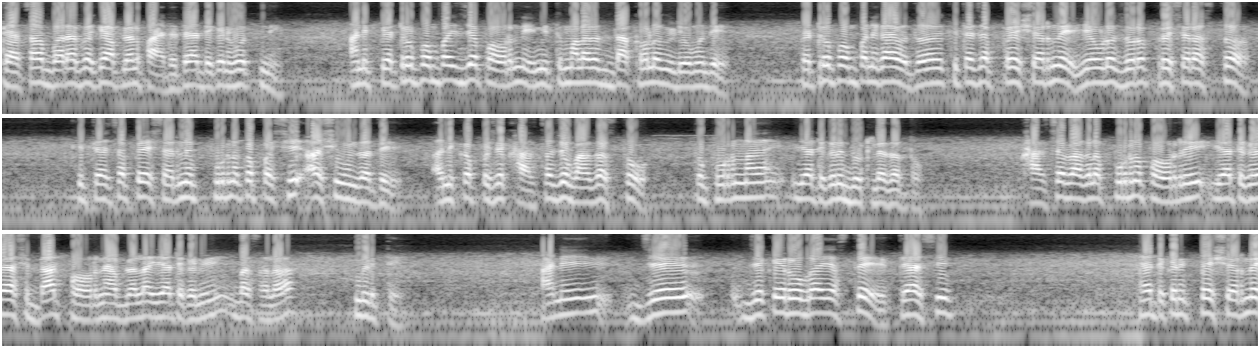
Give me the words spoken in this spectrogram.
त्याचा बऱ्यापैकी आपल्याला फायदा त्या ठिकाणी होत नाही. आणि पेट्रोल पंपाची जे फवारणी मी तुम्हाला दाखवलं व्हिडिओमध्ये पेट्रोल पंपाने काय होतं की त्याच्या प्रेशरने एवढं जोरात प्रेशर असतं की त्याच्या प्रेशरने पूर्ण कपाशी अशी होऊन जाते. आणि कपाशी खालचा जो भाग असतो तो पूर्ण या ठिकाणी धुतला जातो. खालच्या भागाला पूर्ण फवारणी या ठिकाणी अशी दाट फवारणी आपल्याला या ठिकाणी बसायला मिळते. आणि जे जे काही रोगराई असते ते अशी या ठिकाणी प्रेशरने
